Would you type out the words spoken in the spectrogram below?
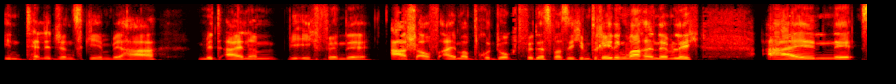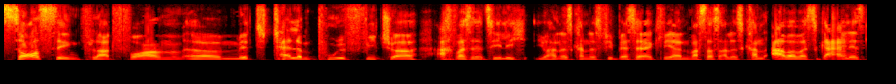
Intelligence GmbH mit einem, wie ich finde, Arsch auf Eimer Produkt für das, was ich im Training mache, nämlich eine Sourcing-Plattform äh, mit Talentpool-Feature. Ach, was erzähle ich? Johannes kann das viel besser erklären, was das alles kann. Aber was geil ist,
